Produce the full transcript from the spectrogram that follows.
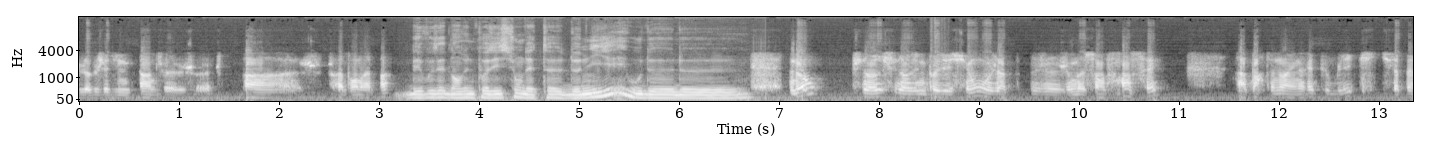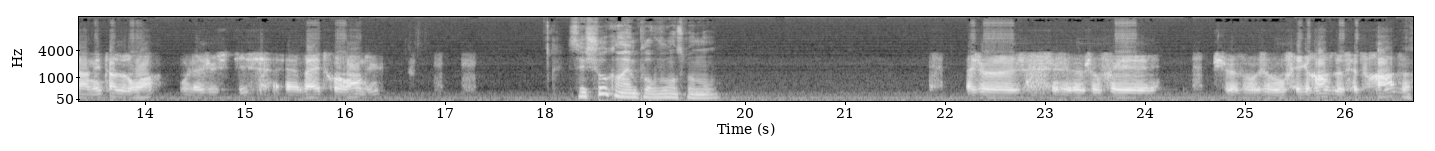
l'objet d'une plainte, je, je, je, pas, je répondrai pas. Mais vous êtes dans une position d'être de nier ou de, de... Non, je suis, dans, je suis dans une position où je, me sens français, appartenant à une république qui s'appelle un état de droit, où la justice va être rendue. C'est chaud quand même pour vous en ce moment. Je, je, je, je vous fais, je, vous- je vous fais grâce de cette phrase.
